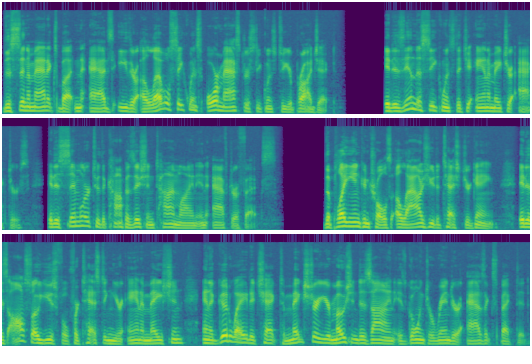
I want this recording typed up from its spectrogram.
The Cinematics button adds either a level sequence or master sequence to your project. It is in the sequence that you animate your actors. It is similar to the composition timeline in After Effects. The play-in controls allows you to test your game. It is also useful for testing your animation and a good way to check to make sure your motion design is going to render as expected.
